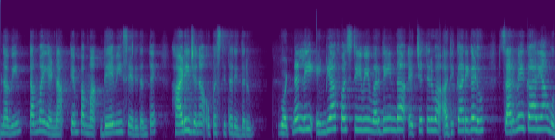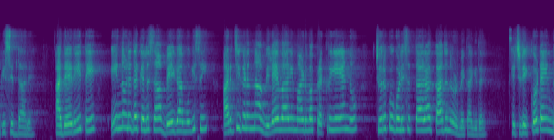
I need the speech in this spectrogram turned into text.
ನವೀನ್, ತಮ್ಮಯ್ಯಣ್ಣ, ಕೆಂಪಮ್ಮ, ದೇವಿ ಸೇರಿದಂತೆ ಹಾಡಿ ಜನ ಉಪಸ್ಥಿತರಿದ್ದರು. ಒಟ್ನಲ್ಲಿ ಇಂಡಿಯಾ ಫಸ್ಟ್ ಟಿವಿ ವರದಿಯಿಂದ ಎಚ್ಚೆತ್ತಿರುವ ಅಧಿಕಾರಿಗಳು ಸರ್ವೆ ಕಾರ್ಯ ಮುಗಿಸಿದ್ದಾರೆ. ಅದೇ ರೀತಿ ಇನ್ನುಳಿದ ಕೆಲಸ ಬೇಗ ಮುಗಿಸಿ ಅರ್ಜಿಗಳನ್ನು ವಿಲೇವಾರಿ ಮಾಡುವ ಪ್ರಕ್ರಿಯೆಯನ್ನು ಚುರುಕುಗೊಳಿಸುತ್ತಾರಾ ಕಾದು ನೋಡಬೇಕಾಗಿದೆ. ಎಚ್ ಡಿ ಕೋಟೆಯಿಂದ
